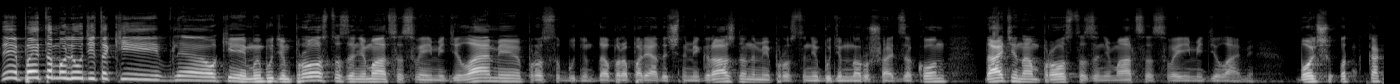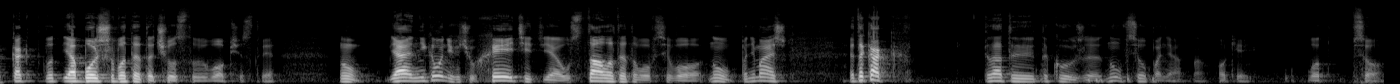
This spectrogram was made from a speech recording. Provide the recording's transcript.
И поэтому люди такие, бля, окей, мы будем просто заниматься своими делами, просто будем добропорядочными гражданами, просто не будем нарушать закон. Дайте нам просто заниматься своими делами. Больше, вот как, как, вот я больше вот это чувствую в обществе. Ну, я никого не хочу хейтить, я устал от этого всего. Ну, понимаешь, это как, когда ты такой уже, ну, все понятно, окей. Вот, все.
